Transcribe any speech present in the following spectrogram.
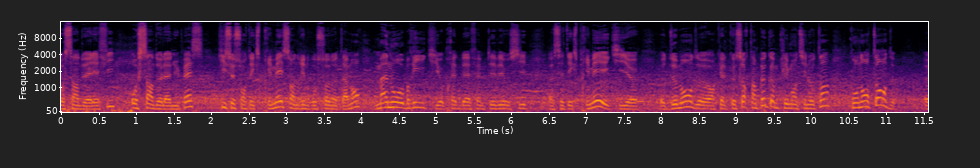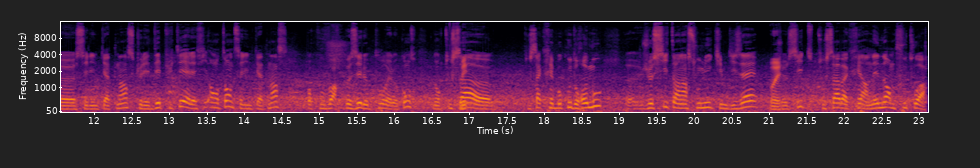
au sein de LFI, au sein de la NUPES, qui se sont exprimées, Sandrine Rousseau notamment, Manon Aubry qui auprès de BFM TV aussi s'est exprimée et qui demande en quelque sorte, un peu comme Clémentine Autain, qu'on entende Céline Quatennens, que les députés LFI entendent Céline Quatennens pour pouvoir peser le pour et le contre. Donc tout ça, tout ça crée beaucoup de remous. je cite un insoumis qui me disait, je cite, tout ça va créer un énorme foutoir.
